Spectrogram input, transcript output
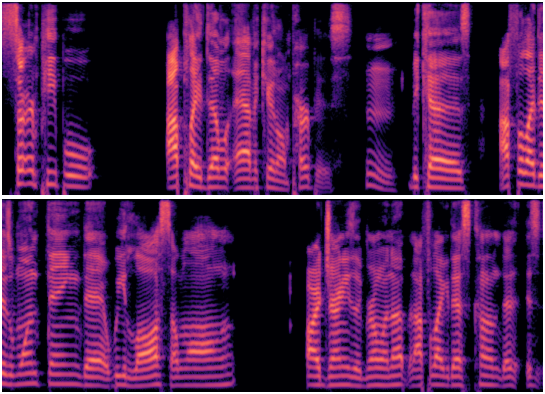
certain people I play devil advocate on purpose Hmm. because I feel like there's one thing that we lost along our journeys of growing up, and I feel like that's come that is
